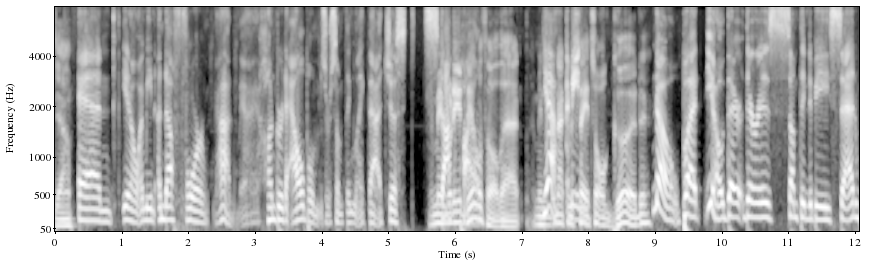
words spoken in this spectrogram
Yeah. and you know, I mean, enough for God, hundred albums or something like that. Just I mean, what do you deal with all that? I mean, Yeah, you're not going I to say it's all good. No, but you know, there there is something to be said.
